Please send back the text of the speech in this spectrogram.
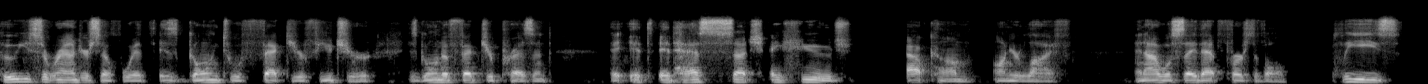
Who you surround yourself with is going to affect your future, is going to affect your present. It, it, it has such a huge outcome on your life. And I will say that first of all, please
